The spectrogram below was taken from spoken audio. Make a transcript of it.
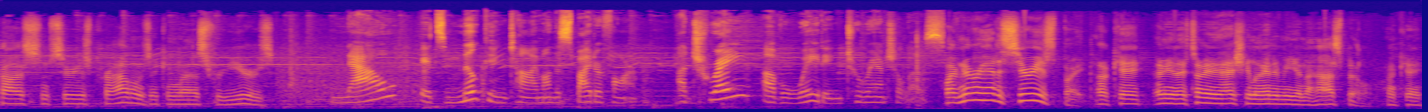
cause some serious problems that can last for years. Now it's milking time on the spider farm. A tray of waiting tarantulas. I've never had a serious bite, okay? I mean, that's something that actually landed me in the hospital, okay?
